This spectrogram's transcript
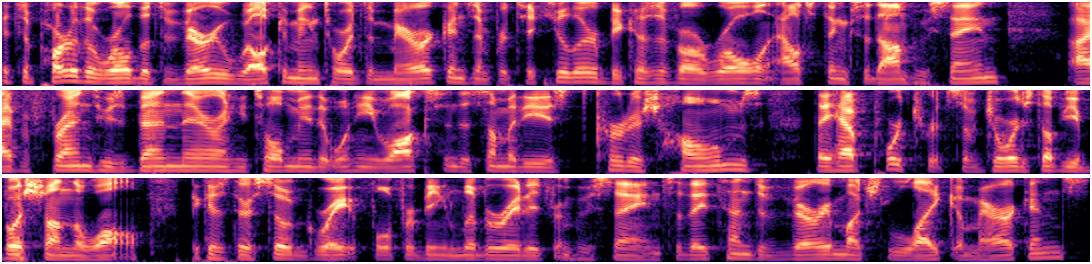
It's a part of the world that's very welcoming towards Americans in particular because of our role in ousting Saddam Hussein. I have a friend who's been there, and he told me that when he walks into some of these Kurdish homes, they have portraits of George W. Bush on the wall because they're so grateful for being liberated from Hussein. So they tend to very much like Americans.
